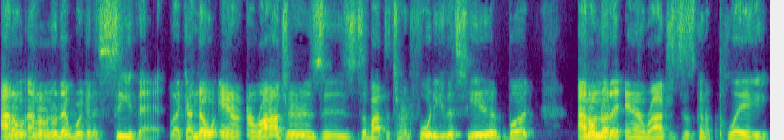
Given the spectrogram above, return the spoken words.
I don't I don't know that we're gonna see that. Like I know Aaron Rodgers is about to turn 40 this year, but I don't know that Aaron Rodgers is gonna play,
